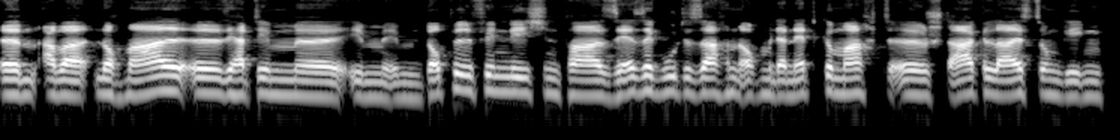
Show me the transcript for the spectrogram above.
Ähm, aber nochmal, äh, sie hat im, äh, im, im Doppel, finde ich, ein paar sehr, sehr gute Sachen auch mit der Net gemacht. Äh, starke Leistung gegen,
